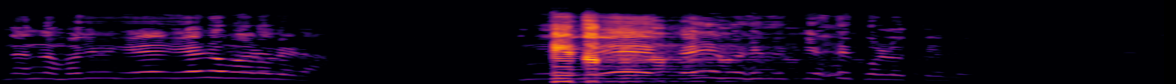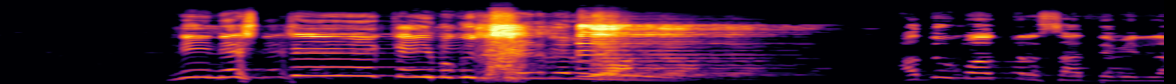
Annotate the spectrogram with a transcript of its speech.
ನನ್ನ ಮಗುವಿಗೆ ಏನು ಮಾಡಬೇಡ? ಕೈ ಮುಗಿದು ಕೇಳಿಕೊಳ್ಳುತ್ತೇನೆ. ನೀನೆಷ್ಟೇ ಕೈ ಮುಗಿದು ಕೇಳಿದರು ಅದು ಮಾತ್ರ ಸಾಧ್ಯವಿಲ್ಲ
